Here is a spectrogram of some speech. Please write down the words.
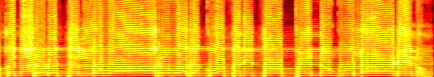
ఒక నరుడు తెల్లవారు వరకు అతనితో పెనుగులాడాను.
